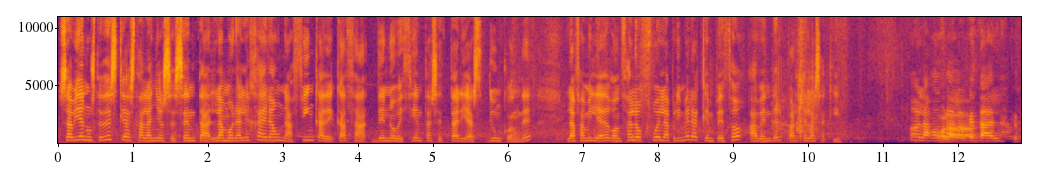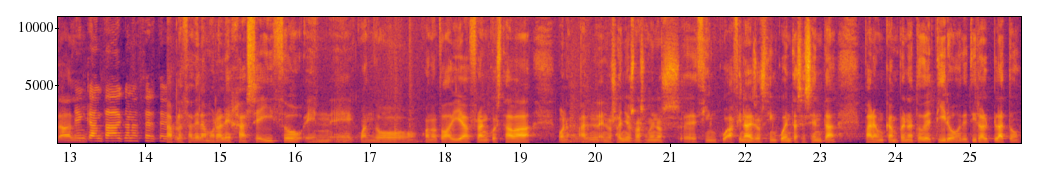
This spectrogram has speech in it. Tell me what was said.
¿Sabían ustedes que hasta el año 60 La Moraleja era una finca de caza de 900 hectáreas de un conde? La familia de Gonzalo fue la primera que empezó a vender parcelas aquí. Hola Gonzalo, Hola, ¿qué tal? ¿qué tal? Encantada de conocerte. La Plaza de la Moraleja se hizo en, eh, cuando, cuando todavía Franco estaba, bueno, al- en los años más o menos eh, a finales de los 50, 60, para un campeonato de tiro, de tiro al plato.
